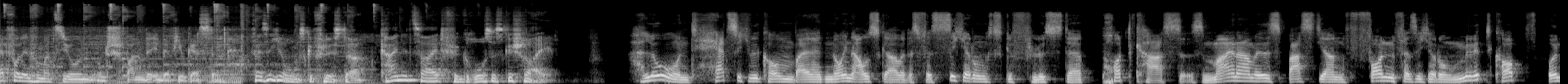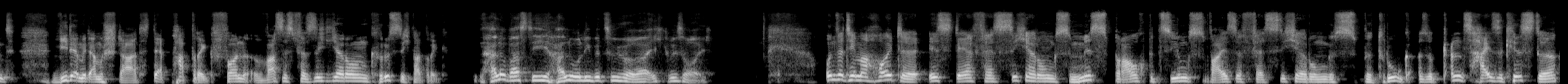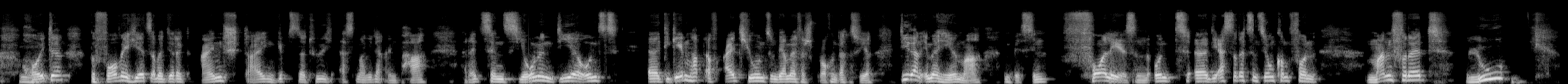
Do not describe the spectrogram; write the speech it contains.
wertvolle Informationen und spannende Interviewgäste. Versicherungsgeflüster. Keine Zeit für großes Geschrei. Hallo und herzlich willkommen bei einer neuen Ausgabe des Versicherungsgeflüster Podcastes. Mein Name ist Bastian von Versicherung mit Kopf und wieder mit am Start der Patrick von Was ist Versicherung? Grüß dich, Patrick. Hallo Basti, hallo liebe Zuhörer, ich grüße euch. Unser Thema heute ist der Versicherungsmissbrauch beziehungsweise Versicherungsbetrug. Also ganz heiße Kiste mhm. heute. Bevor wir hier jetzt aber direkt einsteigen, gibt es natürlich erstmal wieder ein paar Rezensionen, die ihr uns äh, gegeben habt auf iTunes und wir haben ja versprochen, dass wir die dann immer hier mal ein bisschen vorlesen. Und äh, die erste Rezension kommt von Manfred Lu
